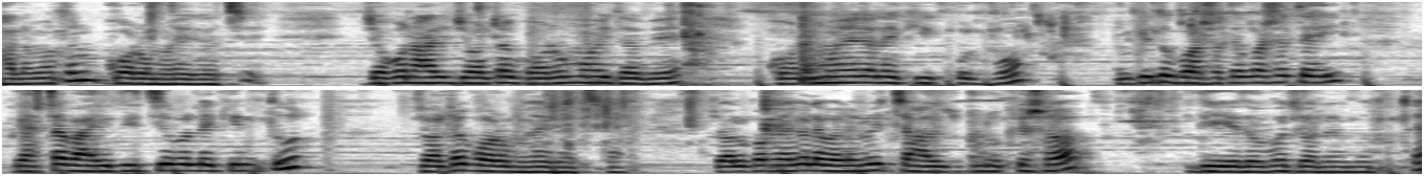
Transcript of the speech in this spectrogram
ভালো মতন গরম হয়ে গেছে। যখন হাঁড়ির জলটা গরম হয়ে যাবে, গরম হয়ে গেলে কি করব? আমি কিন্তু বসাতে বসাতেই গ্যাসটা বাড়িয়ে দিচ্ছে বলে কিন্তু জলটা গরম হয়ে গেছে। জল গরম হয়ে গেলে এবার আমি চালগুলোকে সব দিয়ে দেবো জলের মধ্যে।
